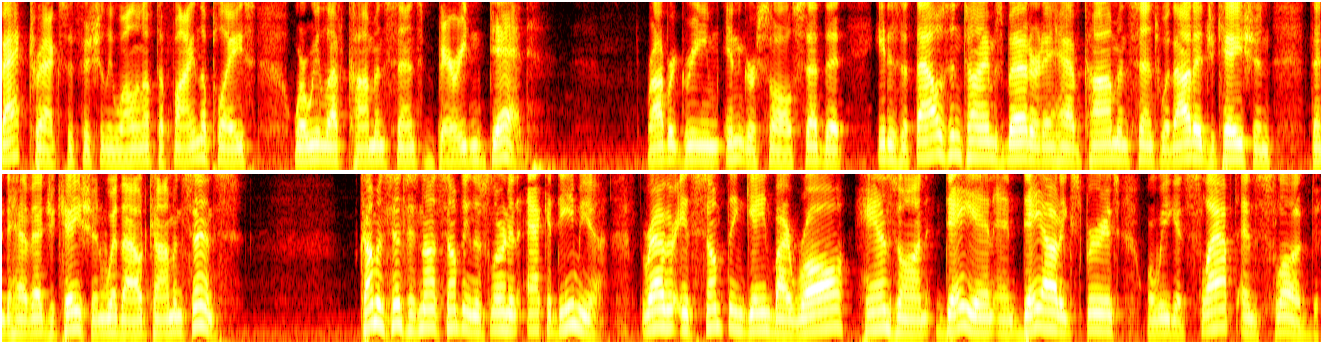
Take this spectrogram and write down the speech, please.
backtrack sufficiently well enough to find the place where we left common sense buried and dead. Robert Green Ingersoll said that it is a thousand times better to have common sense without education than to have education without common sense. Common sense is not something that's learned in academia. Rather, it's something gained by raw, hands on, day in and day out experience where we get slapped and slugged.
